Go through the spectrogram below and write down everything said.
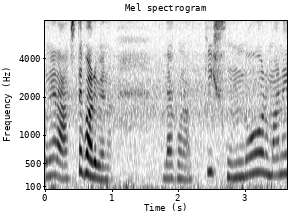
উনি আর আসতে পারবে না। দেখো না, কি সুন্দর মানে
